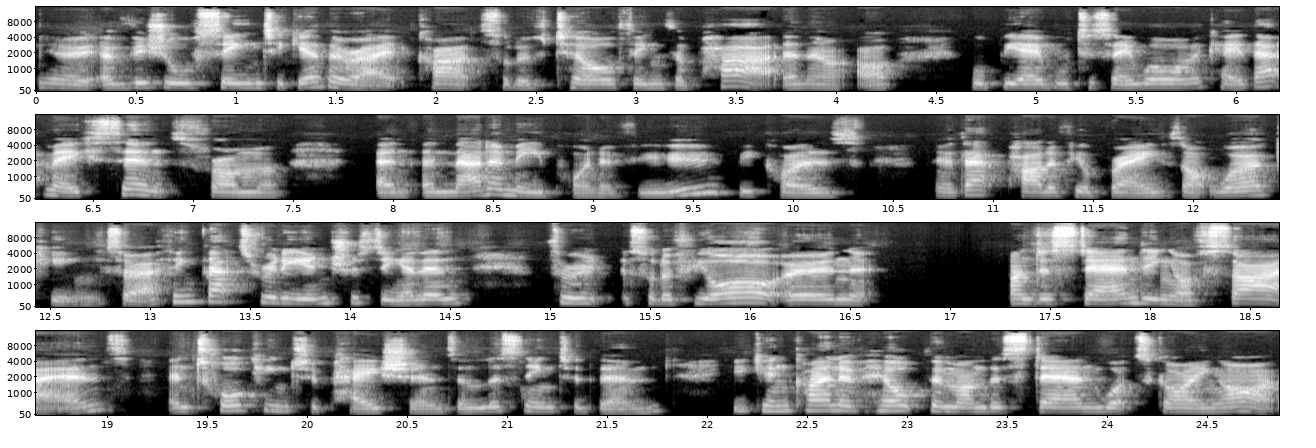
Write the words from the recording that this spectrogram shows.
you know a visual scene together. I can't sort of tell things apart. And I'll, I'll will be able to say well okay that makes sense from an anatomy point of view because you know, that part of your brain is not working. So i think that's really interesting. And then through sort of your own understanding of science and talking to patients and listening to them, you can kind of help them understand what's going on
